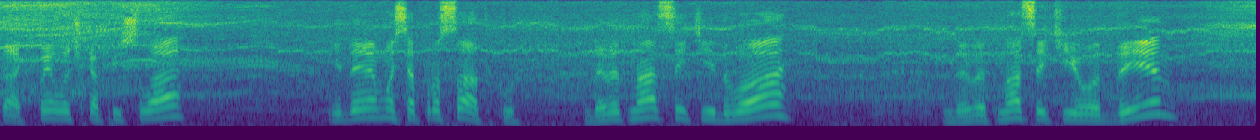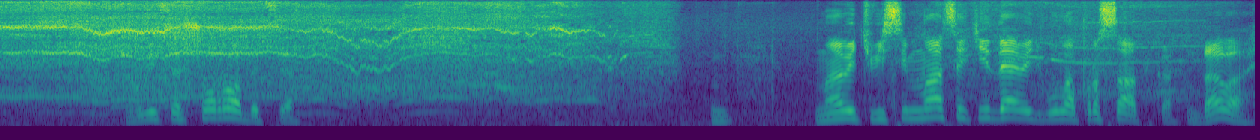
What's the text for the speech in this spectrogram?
Так, пилочка пішла. І дивимося просадку. 19,2. 19,1. Дивіться, що робиться. Навіть 18,9 була просадка. Давай.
